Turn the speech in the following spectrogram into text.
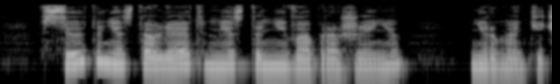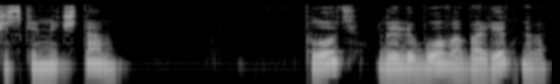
— все это не оставляет места ни воображению, ни романтическим мечтам. Плоть для любого балетного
